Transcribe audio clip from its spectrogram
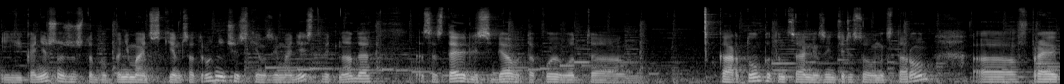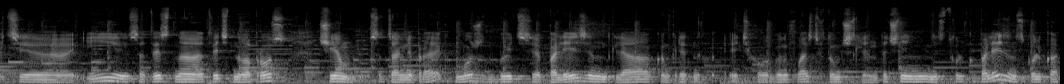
И, конечно же, чтобы понимать, с кем сотрудничать, с кем взаимодействовать, надо составить для себя вот такой вот а, карту потенциальных заинтересованных сторон э, в проекте и, соответственно, ответить на вопрос, чем социальный проект может быть полезен для конкретных этих органов власти в том числе. Ну, точнее, не столько полезен, сколько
